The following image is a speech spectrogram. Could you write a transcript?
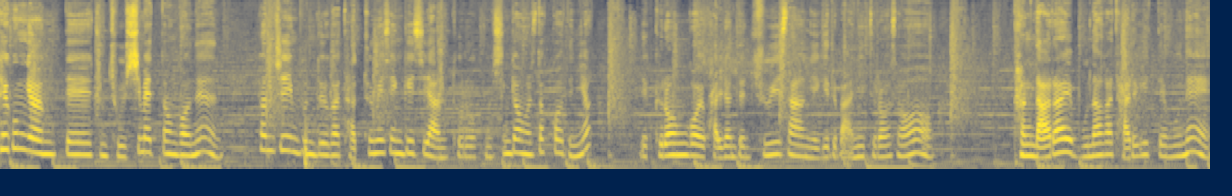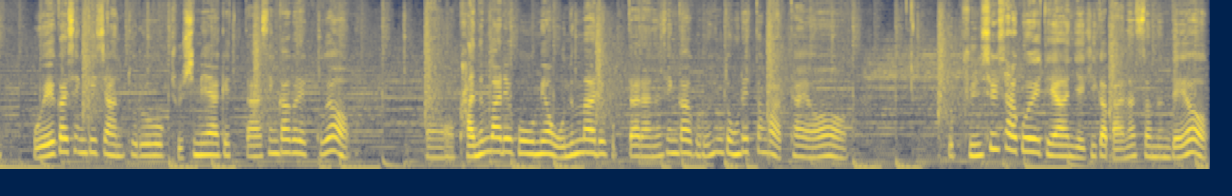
태국 여행 때 좀 조심했던 거는 현지인 분들과 다툼이 생기지 않도록 좀 신경을 썼거든요. 그런 거에 관련된 주의사항 얘기를 많이 들어서 각 나라의 문화가 다르기 때문에 오해가 생기지 않도록 조심해야겠다 생각을 했고요. 어, 가는 말이 고우면 오는 말이 곱다라는 생각으로 행동을 했던 것 같아요. 또 분실 사고에 대한 얘기가 많았었는데요.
